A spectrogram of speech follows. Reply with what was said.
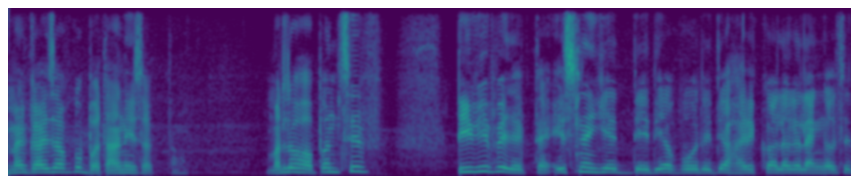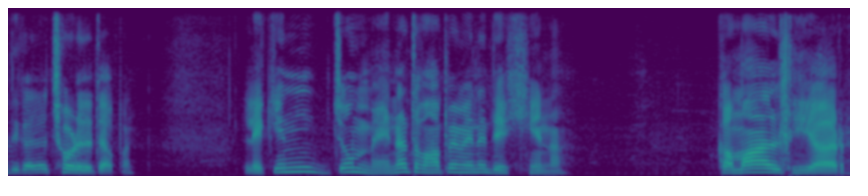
मैं गाइज़ आपको बता नहीं सकता हूँ। मतलब अपन सिर्फ़ टीवी पे देखते हैं। इसने ये दे दिया, वो दे दिया, हर एक को अलग अलग एंगल से दिखा दिया छोड़ देते अपन। लेकिन जो मेहनत वहाँ पे मैंने देखी है ना, कमाल थी यार।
